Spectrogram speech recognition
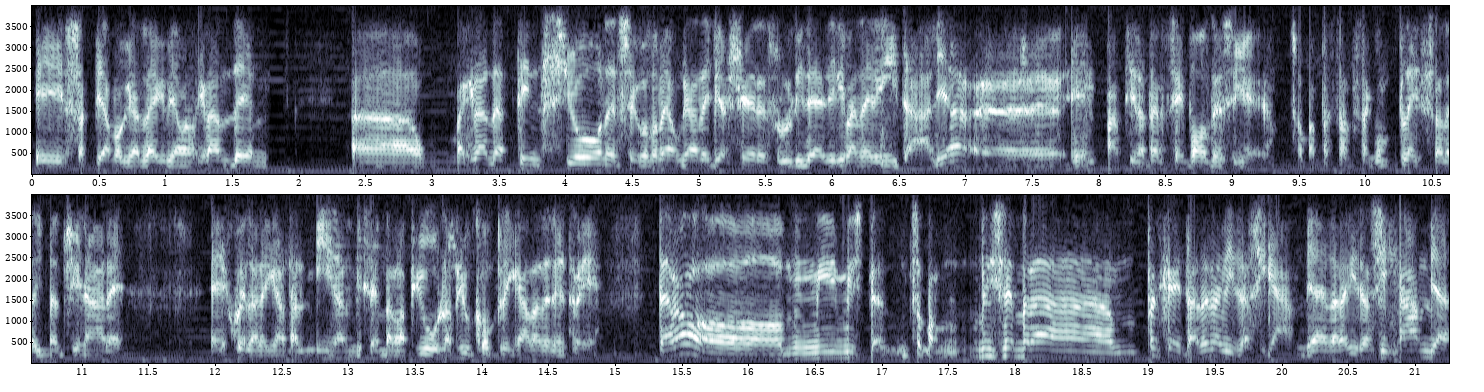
e sappiamo che Allegri ha una grande, uh, una grande attenzione, secondo me un grande piacere sull'idea di rimanere in Italia eh, e infatti la terza ipotesi è insomma, abbastanza complessa da immaginare è quella legata al Milan, mi sembra la più, la più complicata delle tre. Però mi, mi, insomma, mi, sembra, per carità, nella vita si cambia, eh, nella vita si cambia,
